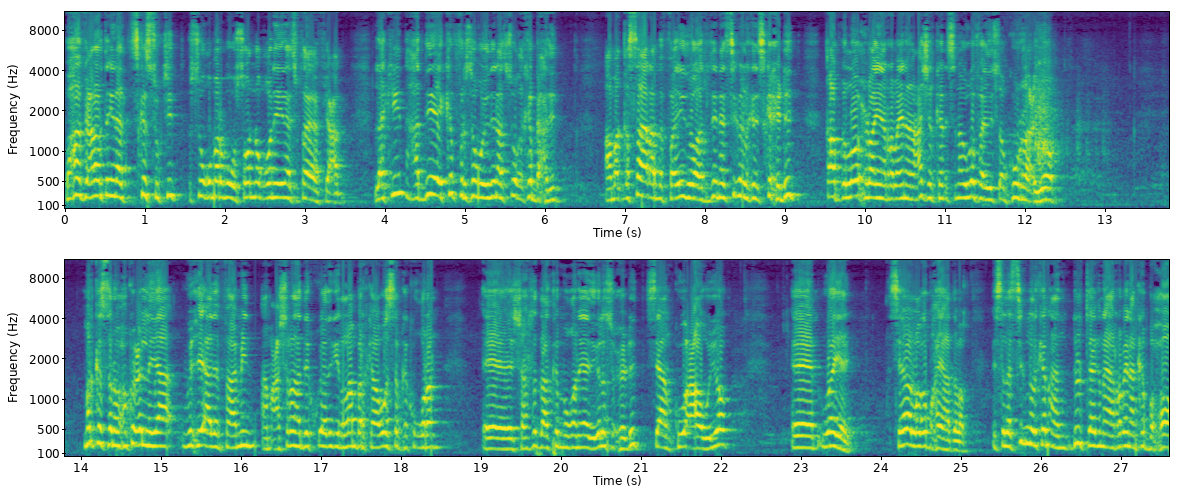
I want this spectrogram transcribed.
waxaa fiican horta inaad iska sugtid suuqu marba uu soo noqonaya inaad sugta ayaa fiican. Laakiin haddii ay ka fursan weydo inaad suuqa ka baxdid ama kasaar ama faa'ido aad rabtid inaad signalkan iska xidhid qaabka loo xidho ayaan rabaa inaan cashirkan isna uga faaidaysto aan kuu raaciyo. Markastana waxaan ku celinayaa wixii aadan fahmin ama casharada hadday ku adegiin lambarka whatsappka ku qoran shaashada aad ka muuqanaya ad igala soo xidhid si aan kuu caawiyo. Waayahay seebaa looga baxaya haddaba. Isla signalkan aan dul taagnahay aan raba inaan ka baxo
